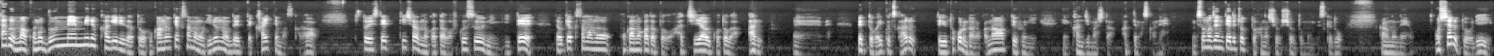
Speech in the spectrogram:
多分まあこの文面見る限りだと、他のお客様もいるのでって書いてますから、きっとエステティシャンの方は複数人いて、でお客様も他の方と鉢合うことがある、えー、ベッドがいくつかあるっていうところなのかなっていうふうに感じました合ってますかね？その前提でちょっと話をしようと思うんですけどあのねおっしゃる通り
